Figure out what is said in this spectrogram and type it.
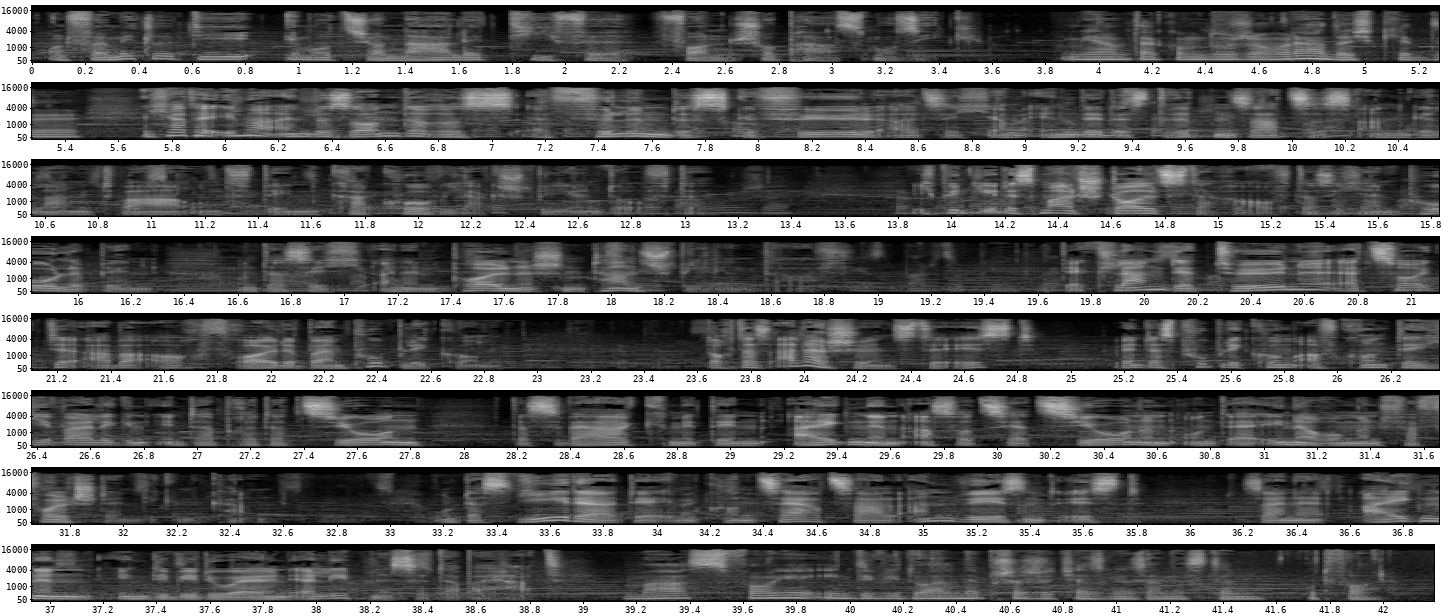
und vermittelt die emotionale Tiefe von Chopins Musik. Ich hatte immer ein besonderes, erfüllendes Gefühl, als ich am Ende des dritten Satzes angelangt war und den Krakowiak spielen durfte. Ich bin jedes Mal stolz darauf, dass ich ein Pole bin und dass ich einen polnischen Tanz spielen darf. Der Klang der Töne erzeugte aber auch Freude beim Publikum. Doch das Allerschönste ist, wenn das Publikum aufgrund der jeweiligen Interpretation das Werk mit den eigenen Assoziationen und Erinnerungen vervollständigen kann. Und dass jeder, der im Konzertsaal anwesend ist, seine eigenen individuellen Erlebnisse dabei hat. Ma swoje indywidualne przeżycia związane z tym utworem.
